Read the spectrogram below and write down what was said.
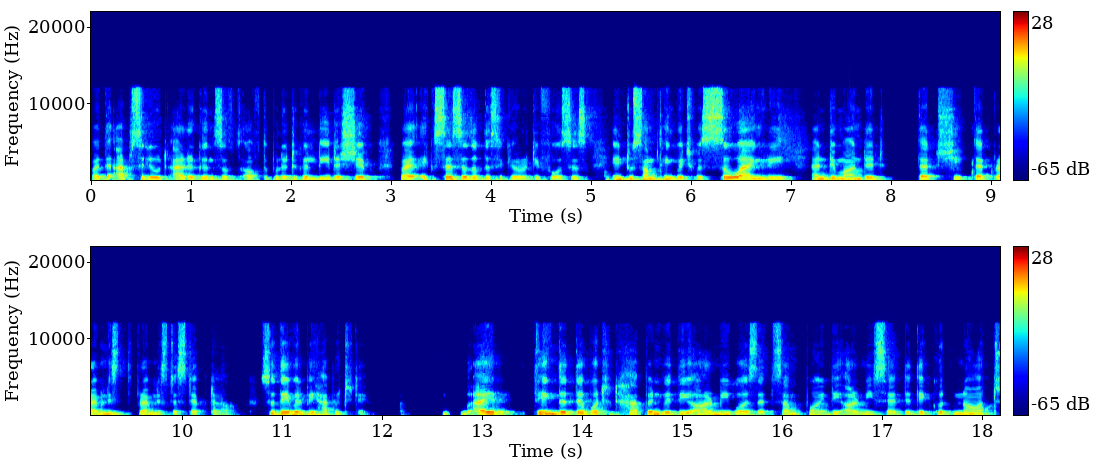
by the absolute arrogance of, of the political leadership by excesses of the security forces into something which was so angry and demanded that she that prime minister prime minister stepped down. So they will be happy today I think that the, what had happened with the army was at some point the army said that they could not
